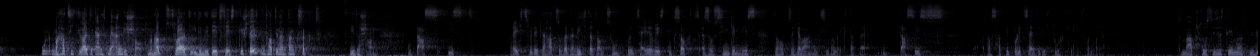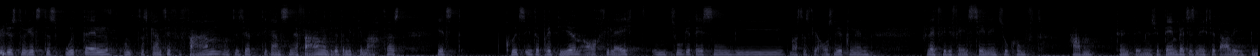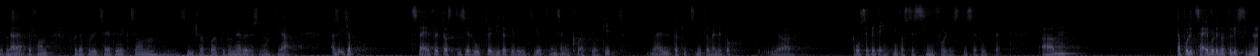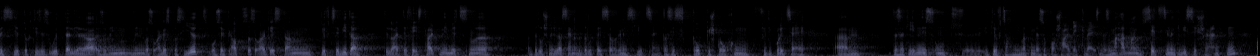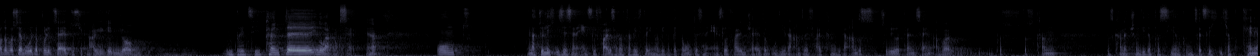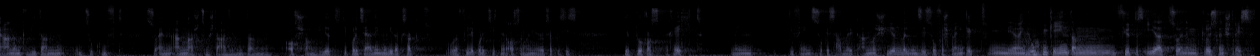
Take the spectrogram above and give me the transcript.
Und man hat sich die Leute gar nicht mehr angeschaut. Man hat zwar die Identität festgestellt und hat ihnen dann gesagt, wiederschauen. Und das ist rechtswidrig, da hat sogar der Richter dann zum Polizeijuristen gesagt, also sinngemäß, da habt ihr euch aber auch nichts überlegt dabei. Das, ist, das hat die Polizei wirklich durchgehend verloren. Zum Abschluss dieses Themas, wie würdest du jetzt das Urteil und das ganze Verfahren und das, die ganzen Erfahrungen, die du damit gemacht hast, jetzt kurz interpretieren, auch vielleicht im Zuge dessen, wie, was das für Auswirkungen vielleicht für die Fanszene in Zukunft haben könnte. Im September ist das nächste Davi. Ich bin überzeugt ja. davon, bei der Polizeidirektion sind schon ein paar ein bisschen nervös. Ne? Ja, also ich habe Zweifel, dass diese Route wieder gewählt wird, wenn es einen Corteo gibt, weil da gibt es mittlerweile doch eher große Bedenken, dass das sinnvoll ist, diese Route. Ähm, der Polizei wurde natürlich signalisiert durch dieses Urteil, ja, ja, also wenn, wenn was Orges passiert, was ihr glaubt, dass Org ist, dann dürft ihr wieder die Leute festhalten, ihr müsst nur ein bisschen schneller sein und ein bisschen besser organisiert sein. Das ist grob gesprochen für die Polizei ähm, das Ergebnis und äh, ihr dürft auch niemanden mehr so pauschal wegweisen. Also man, hat, man setzt ihnen gewisse Schranken, hat aber sehr wohl der Polizei das Signal gegeben, ja, im Prinzip könnte in Ordnung sein. Ja? Und natürlich ist es ein Einzelfall, das hat auch der Richter immer wieder betont, das ist eine Einzelfallentscheidung und jeder andere Fall kann wieder anders zu beurteilen sein, aber das, das kann das kann jetzt schon wieder passieren grundsätzlich. Ich habe keine Ahnung, wie dann in Zukunft so ein Anmarsch zum Stadion dann ausschauen wird. Die Polizei hat immer wieder gesagt, oder viele Polizisten in Aussagen haben immer wieder gesagt, es ist ihr durchaus recht, wenn die Fans so gesammelt anmarschieren, weil wenn sie so versprenkelt in mehreren Gruppen gehen, dann führt das eher zu einem größeren Stress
